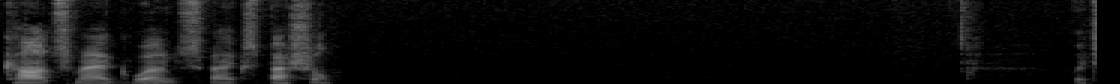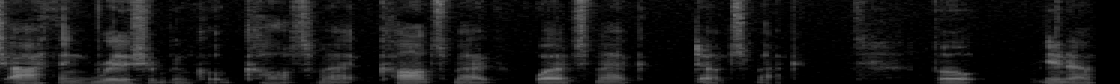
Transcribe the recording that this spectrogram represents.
Can't Smeg, Won't Smeg special which I think really should have been called Can't Smeg, Can't Smeg, Won't Smeg, Don't Smeg. But, you know.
